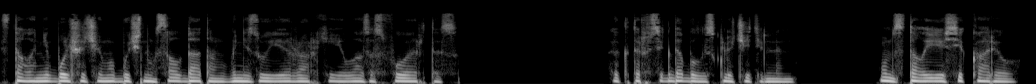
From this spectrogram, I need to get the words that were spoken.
стала не больше, чем обычным солдатом внизу иерархии Лазас Фуэртес. Эктор всегда был исключительным. Он стал ее сикарио,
